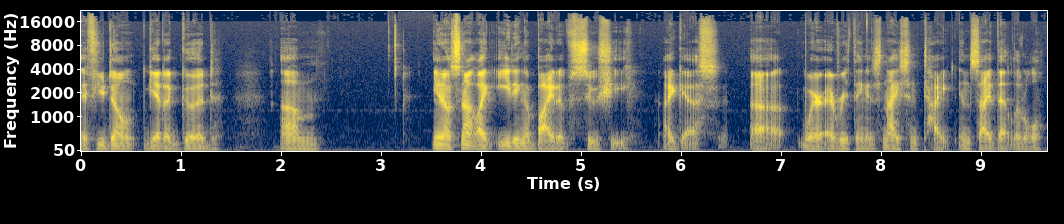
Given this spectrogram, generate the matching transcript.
if you don't get a good. Um, you know, it's not like eating a bite of sushi. I guess uh, where everything is nice and tight inside that little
